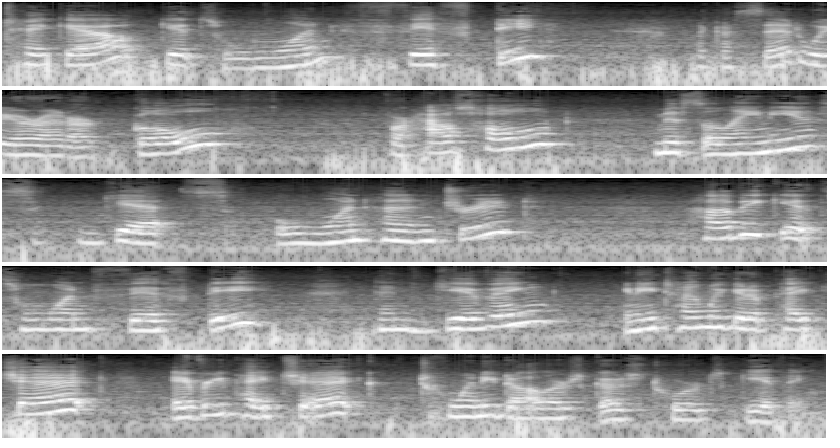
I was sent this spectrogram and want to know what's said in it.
Takeout gets 150 Like I said, we are at our goal for household. Miscellaneous gets 100 Hubby gets 150 And giving, anytime we get a paycheck, every paycheck, $20 goes towards giving.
